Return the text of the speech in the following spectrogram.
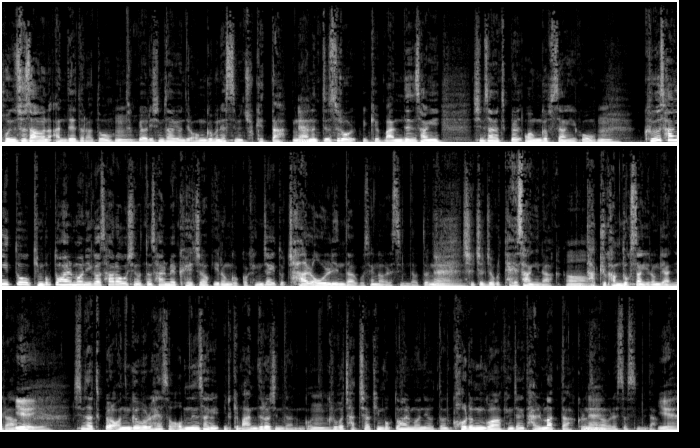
본 수상은 안 되더라도 음. 특별히 심사위원들이 언급은 했으면 좋겠다라는 뜻으로 이렇게 만든 상이 심사위원 특별 언급상이고 음. 그 상이 또 김복동 할머니가 살아오신 어떤 삶의 궤적 이런 것과 굉장히 또 잘 어울린다고 생각을 했습니다. 어떤 네. 실질적으로 대상이나 어. 다큐 감독상 이런 게 아니라 예, 예. 심사 특별 언급을 해서 없는 상이 이렇게 만들어진다는 것. 음. 그거 자체가 김복동 할머니의 어떤 걸음과 굉장히 닮았다. 그런 네. 생각을 했었습니다. 예.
